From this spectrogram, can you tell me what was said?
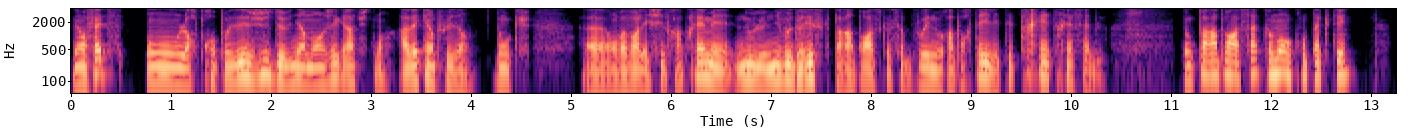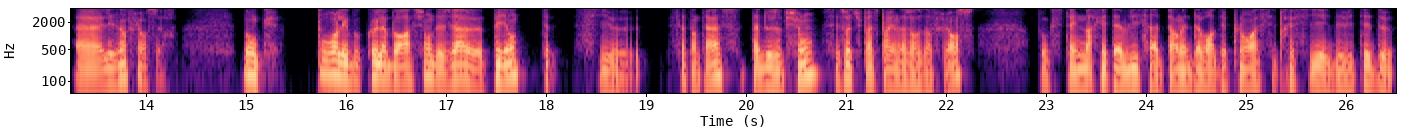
Mais en fait, on leur proposait juste de venir manger gratuitement, avec un plus un. Donc, euh, on va voir les chiffres après, mais nous, le niveau de risque par rapport à ce que ça pouvait nous rapporter, il était très très faible. Donc, par rapport à ça, comment on contactait euh, les influenceurs? Donc, pour les collaborations déjà euh, payantes, si ça t'intéresse, tu as deux options. C'est soit tu passes par une agence d'influence. Donc, si tu as une marque établie, ça va te permettre d'avoir des plans assez précis et d'éviter de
